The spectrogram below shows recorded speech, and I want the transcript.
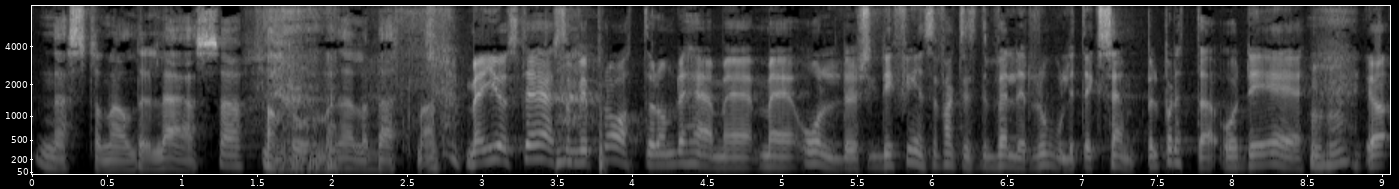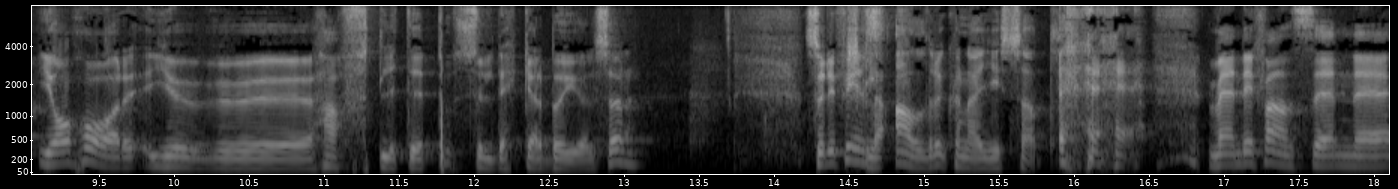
nästan aldrig läsa Fantomen eller Batman. Men just det här som vi pratar om, det här med, med ålders... Det finns faktiskt ett väldigt roligt exempel på detta. Och det är, mm-hmm. jag, jag har ju haft lite pusseldeckarböjelser. Så det finns... Skulle aldrig kunna gissat. Men det fanns en, eh,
